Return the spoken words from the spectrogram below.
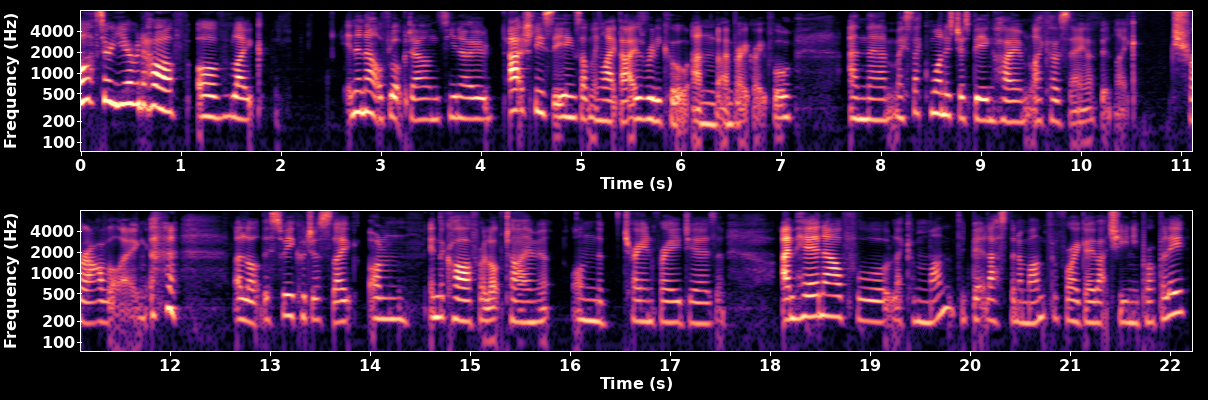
after a year and a half of like in and out of lockdowns, you know, actually seeing something like that is really cool and I'm very grateful. And then my second one is just being home. Like I was saying, I've been like traveling a lot this week or just like on in the car for a lot of time, on the train for ages. And I'm here now for like a month, a bit less than a month before I go back to uni properly.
